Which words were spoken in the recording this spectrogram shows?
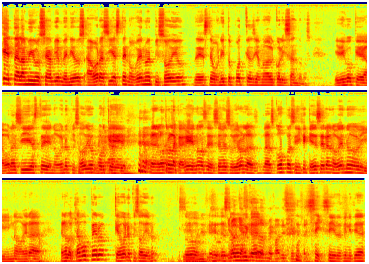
¿Qué tal amigos? Sean bienvenidos ahora sí a este noveno episodio de este bonito podcast llamado Alcoholizándonos. Y digo que ahora sí este noveno episodio porque en el otro la cagué, ¿no? Se, se me subieron las, las copas y dije que ese era el noveno y no, era, era el octavo, pero qué buen episodio, ¿no? Estuvo, buen episodio. estuvo Creo que ha muy sido de cagado. los mejores que hemos hecho. Sí, sí, definitiva-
